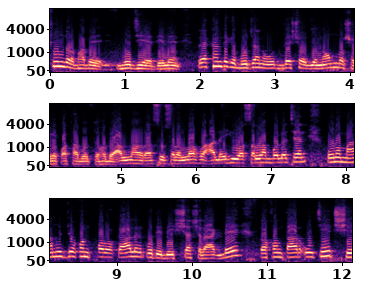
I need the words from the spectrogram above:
সুন্দরভাবে বুঝিয়ে দিলেন। তো এখান থেকে বোঝানো উদ্দেশ্য যে নম্র স্বরে কথা বলতে হবে। আল্লাহ রাসূল সাল্লাল্লাহু আলাইহি ওয়াসাল্লাম বলেছেন, কোনো মানুষ যখন পরকালের প্রতি বিশ্বাস রাখবে, তখন তার উচিত সে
